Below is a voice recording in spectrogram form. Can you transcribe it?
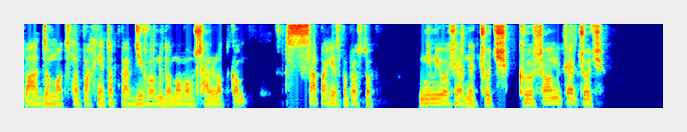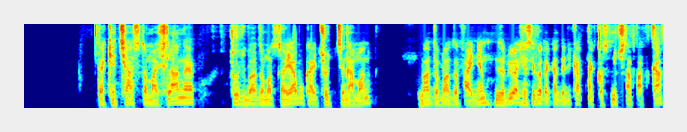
Bardzo mocno pachnie to prawdziwą domową szarlotką. Zapach jest po prostu niemiłosierny. Czuć kruszonkę, czuć takie ciasto maślane, czuć bardzo mocno jabłka i czuć cynamon. Bardzo, bardzo fajnie. Zrobiła się z tego taka delikatna, kosmiczna papka.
